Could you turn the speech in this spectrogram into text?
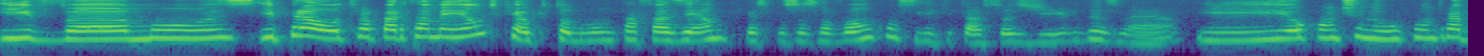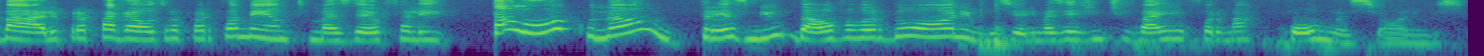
e vamos ir para outro apartamento, que é o que todo mundo está fazendo, porque as pessoas só vão conseguir quitar suas dívidas, né? E eu continuo com o trabalho para pagar outro apartamento. Mas daí eu falei, tá louco? Não, 3 mil dá o valor do ônibus. E ele, mas a gente vai reformar como esse ônibus?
